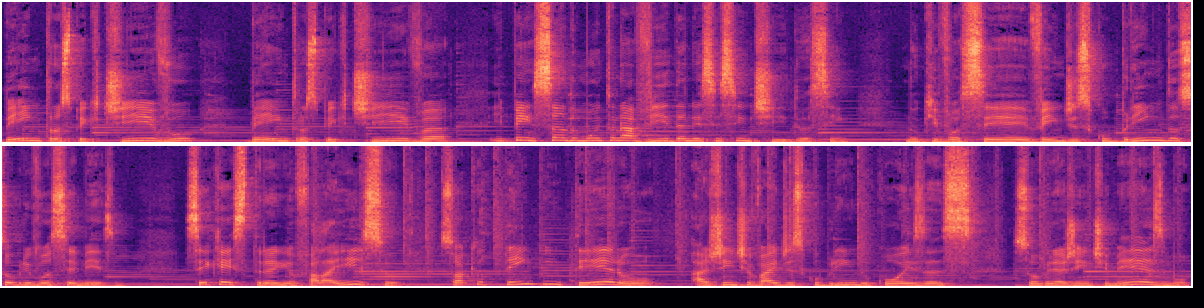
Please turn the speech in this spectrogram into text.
bem introspectivo, bem introspectiva e pensando muito na vida nesse sentido, assim, no que você vem descobrindo sobre você mesmo. Sei que é estranho falar isso, só que o tempo inteiro a gente vai descobrindo coisas sobre a gente mesmo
